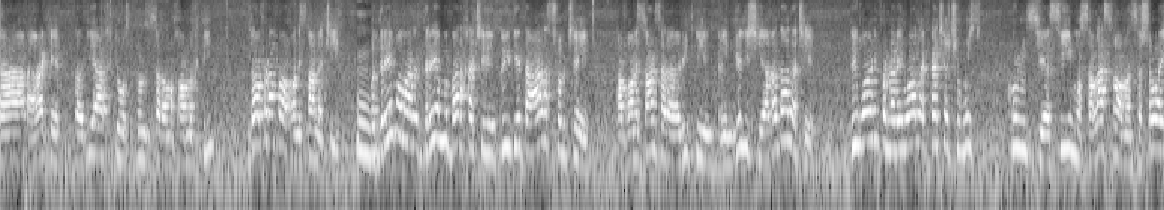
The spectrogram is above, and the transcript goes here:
ده، هغه که اقتصادي اړخ کې اوس ستونزو سره مخامخ دي، دا پړه په افغانستان اچوي. په درېیمه برخه چې دوی دې ته اړ شول چې افغانستان سره اړیکې ترینګلې شي، هغه دا ده چې دوی غواړي په نړیواله کچه چې اوس کوم سیاسي مثلث رامنځته شوی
